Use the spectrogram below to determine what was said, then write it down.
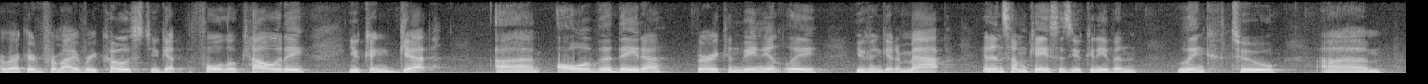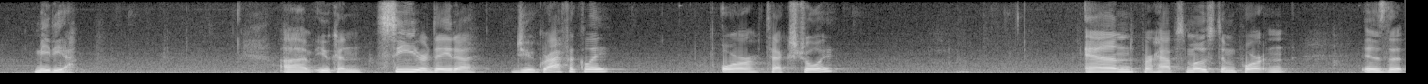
a record from Ivory Coast. You get the full locality. You can get um, all of the data very conveniently. You can get a map. And in some cases, you can even link to um, media. Um, you can see your data geographically or textually. And perhaps most important is that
